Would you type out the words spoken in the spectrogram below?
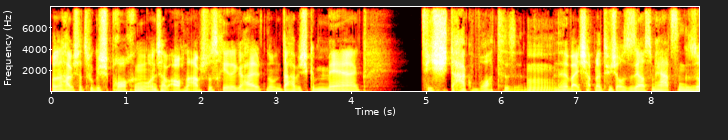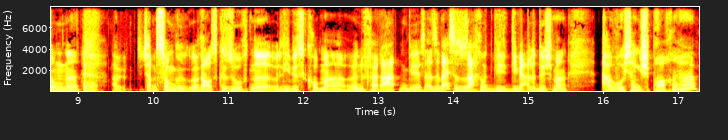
und dann habe ich dazu gesprochen und ich habe auch eine Abschlussrede gehalten und da habe ich gemerkt, wie stark Worte sind. Ne? Weil ich habe natürlich auch sehr aus dem Herzen gesungen. Ne? Ja. Ich habe einen Song ge- rausgesucht, ne? Liebeskummer, wenn du verraten wirst. Also weißt du, so Sachen, die, die wir alle durchmachen. Aber wo ich dann gesprochen habe,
